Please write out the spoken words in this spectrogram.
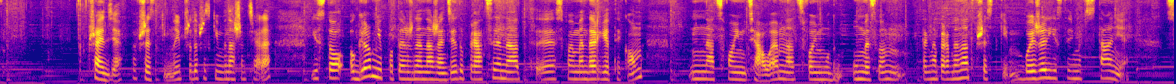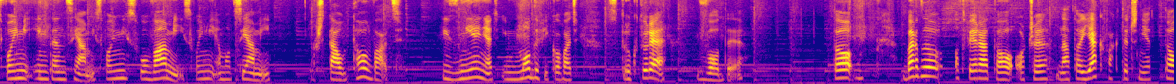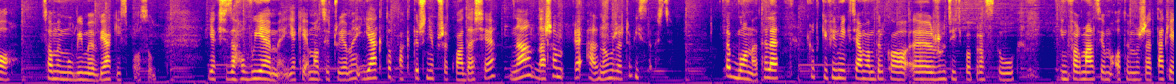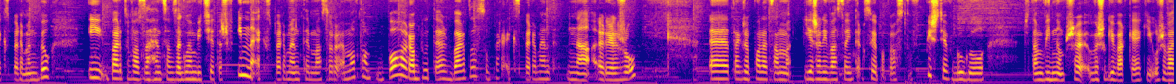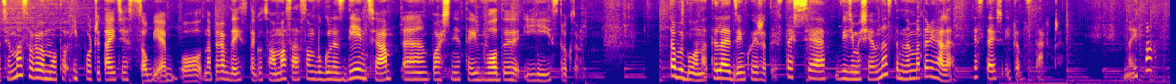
wszędzie, we wszystkim, no i przede wszystkim w naszym ciele, jest to ogromnie potężne narzędzie do pracy nad e, swoją energetyką, nad swoim ciałem, nad swoim umysłem, tak naprawdę nad wszystkim. Bo jeżeli jesteśmy w stanie swoimi intencjami, swoimi słowami, swoimi emocjami kształtować i zmieniać i modyfikować strukturę wody, to bardzo otwiera to oczy na to, jak faktycznie to, co my mówimy, w jaki sposób, jak się zachowujemy, jakie emocje czujemy, jak to faktycznie przekłada się na naszą realną rzeczywistość. To było na tyle. Krótki filmik chciałam Wam tylko e, rzucić po prostu informacją o tym, że taki eksperyment był i bardzo Was zachęcam zagłębić się też w inne eksperymenty Masur Emoto, bo robił też bardzo super eksperyment na ryżu. E, także polecam, jeżeli Was to interesuje, po prostu wpiszcie w Google czy tam w inną wyszukiwarkę, jakiej używacie Masur Emoto i poczytajcie sobie, bo naprawdę jest tego cała masa. Są w ogóle zdjęcia e, właśnie tej wody i struktur. To by było na tyle. Dziękuję, że tu jesteście. Widzimy się w następnym materiale. Jesteś i to wystarczy. No i pa!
